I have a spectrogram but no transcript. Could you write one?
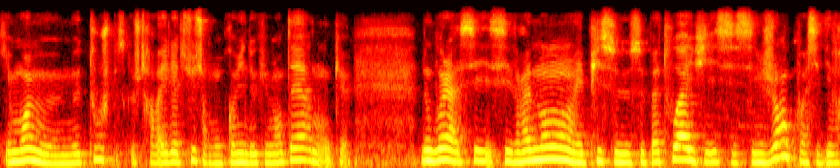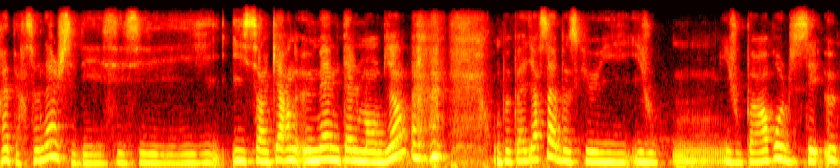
qui moi, me, me, touchent parce que je travaille là-dessus sur mon premier documentaire. Donc, donc voilà, c'est vraiment. Et puis ce, patois, et puis ces gens, quoi, c'est des vrais personnages, c'est des, ils s'incarnent eux-mêmes tellement bien. On peut pas dire ça parce qu'ils ils jouent, ils jouent pas un rôle, c'est eux.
